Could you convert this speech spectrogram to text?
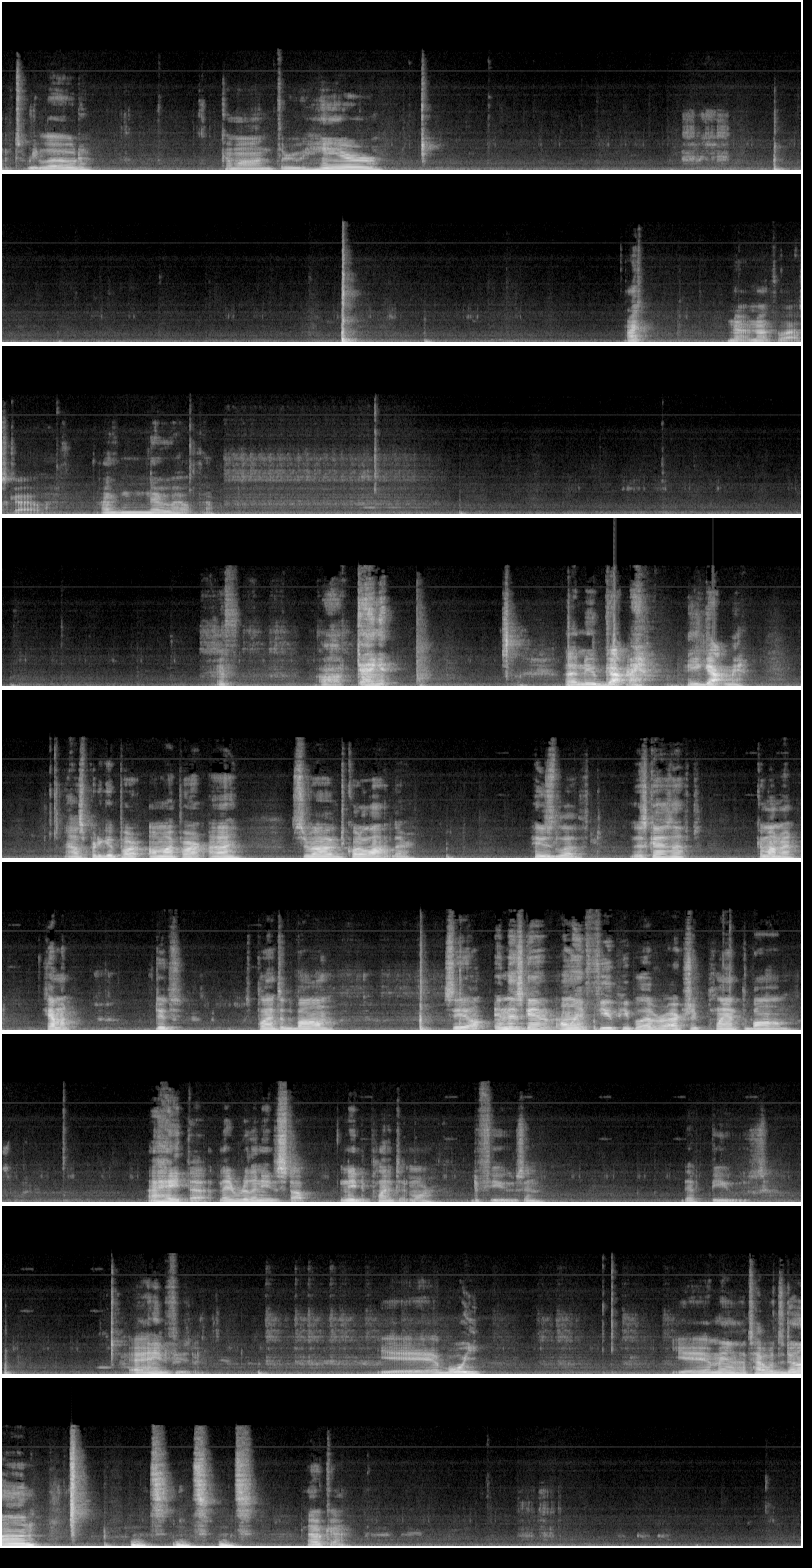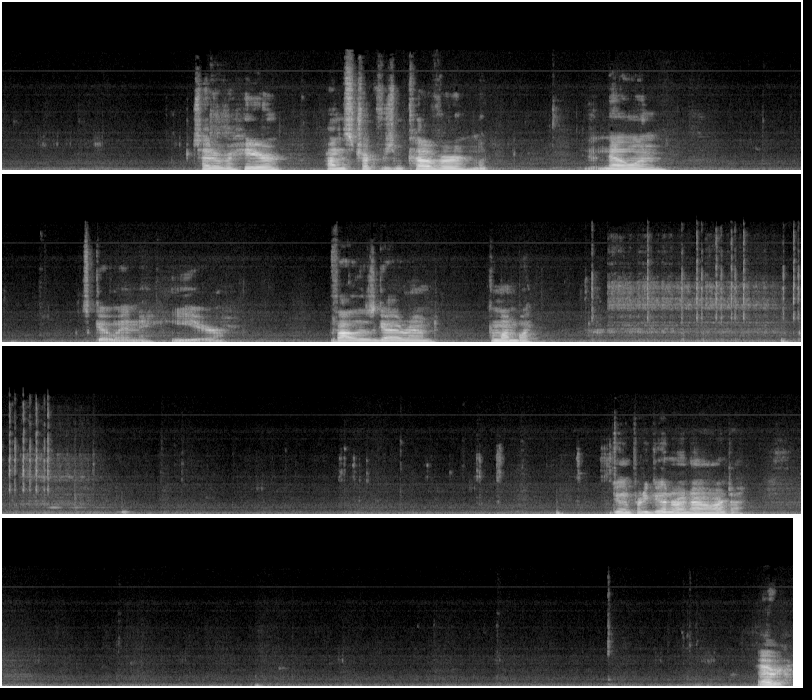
Let's reload. Come on through here. I no, not the last guy alive. I have no health though. If oh dang it. That noob got me. He got me. That was a pretty good part on my part. I survived quite a lot there. Who's left? This guy's left? Come on, man. Come on. Dude, planted the bomb. See, uh, in this game, only a few people ever actually plant the bomb. I hate that. They really need to stop. Need to plant it more. Diffuse and diffuse. Hey, I need diffusing. Yeah, boy. Yeah, man, that's how it's done. Okay. Let's head over here. Find this truck for some cover. Look, no one. Let's go in here. Follow this guy around. Come on, boy. Doing pretty good right now, aren't I? There we go.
